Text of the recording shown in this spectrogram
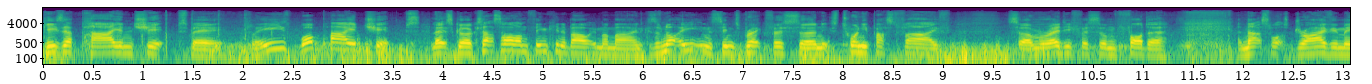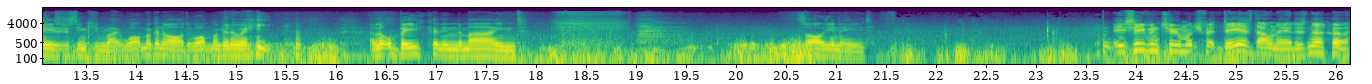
Giza pie and chips, mate. Please, one pie and chips. Let's go, because that's all I'm thinking about in my mind, because I've not eaten since breakfast, and it's 20 past five. So I'm ready for some fodder. And that's what's driving me, is just thinking, right, what am I going to order? What am I going to eat? A little beacon in the mind. That's all you need. It's even too much for deers down here, there's no...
